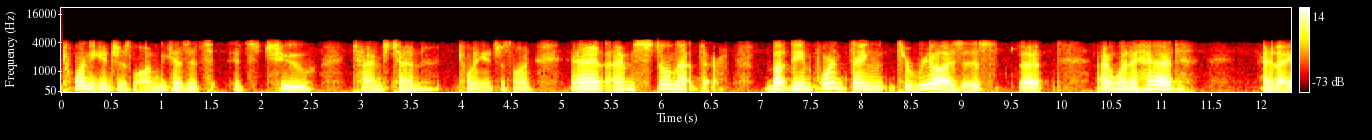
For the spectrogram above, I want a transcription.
20 inches long because it's it's 2 times 10, 20 inches long. And I'm still not there. But the important thing to realize is that I went ahead and I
